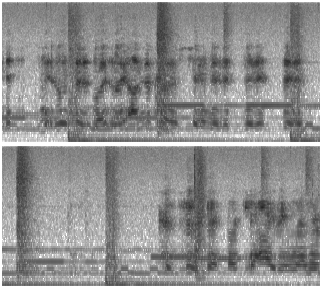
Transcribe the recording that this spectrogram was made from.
it's, listen, listen, I'm just to assume that, it, that, it, that it's consistent or jiving rather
